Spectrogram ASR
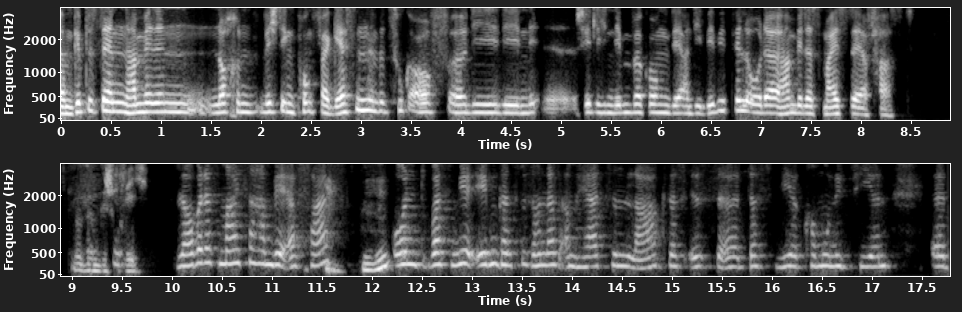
ähm, gibt es denn, haben wir denn noch einen wichtigen Punkt vergessen in Bezug auf äh, die, die äh, schädlichen Nebenwirkungen der Antibabypille oder haben wir das meiste erfasst in unserem Gespräch? Ich glaube, das meiste haben wir erfasst. Mhm. Und was mir eben ganz besonders am Herzen lag, das ist, äh, dass wir kommunizieren, äh,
